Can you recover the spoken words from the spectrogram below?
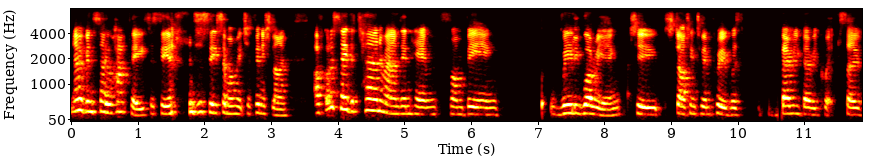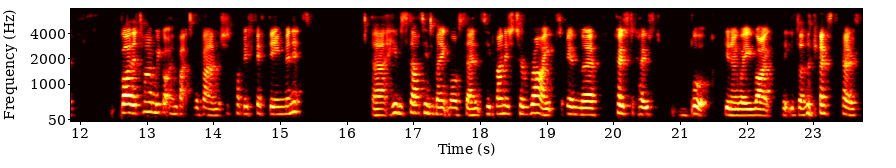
never been so happy to see to see someone reach a finish line. I've got to say the turnaround in him from being really worrying to starting to improve was very, very quick. So by the time we got him back to the van, which was probably 15 minutes, uh, he was starting to make more sense. He'd managed to write in the coast to coast book, you know, where you write that you've done the coast to coast.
